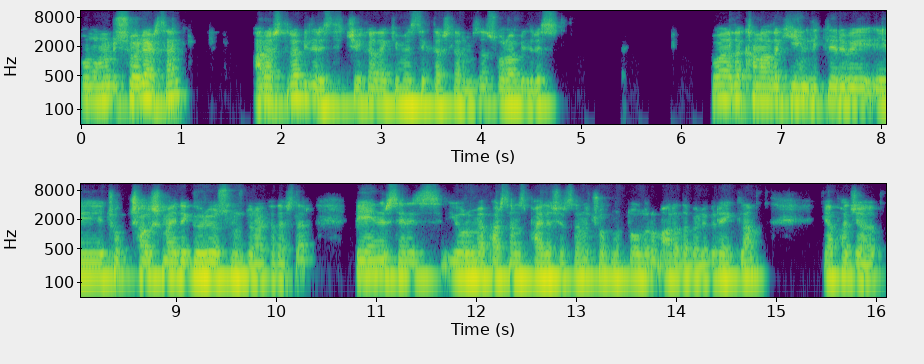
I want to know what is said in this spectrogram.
bunu onu bir söylersen araştırabiliriz. TİÇK'daki meslektaşlarımıza sorabiliriz. Bu arada kanaldaki yenilikleri ve e, çok çalışmayı da görüyorsunuzdur arkadaşlar. Beğenirseniz, yorum yaparsanız, paylaşırsanız çok mutlu olurum. Arada böyle bir reklam yapacağım.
